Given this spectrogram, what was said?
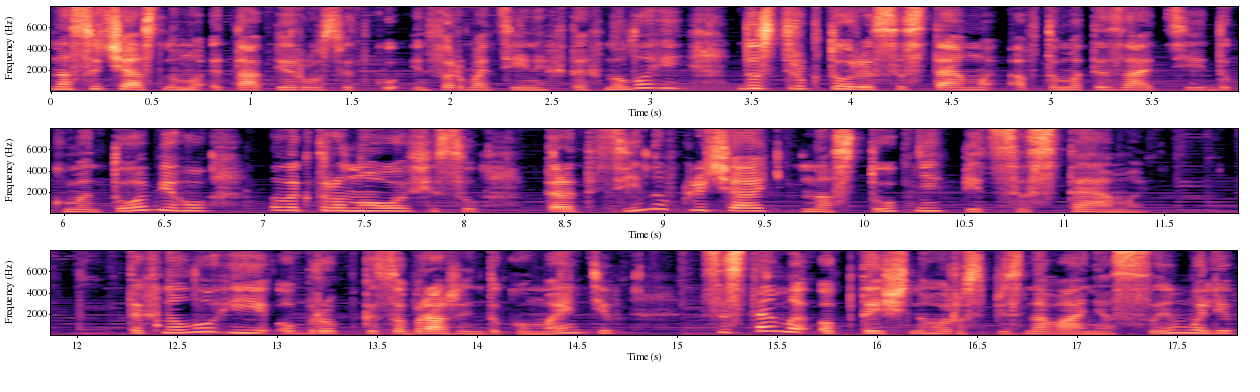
На сучасному етапі розвитку інформаційних технологій до структури системи автоматизації документообігу електронного офісу традиційно включають наступні підсистеми: технології обробки зображень документів, системи оптичного розпізнавання символів,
